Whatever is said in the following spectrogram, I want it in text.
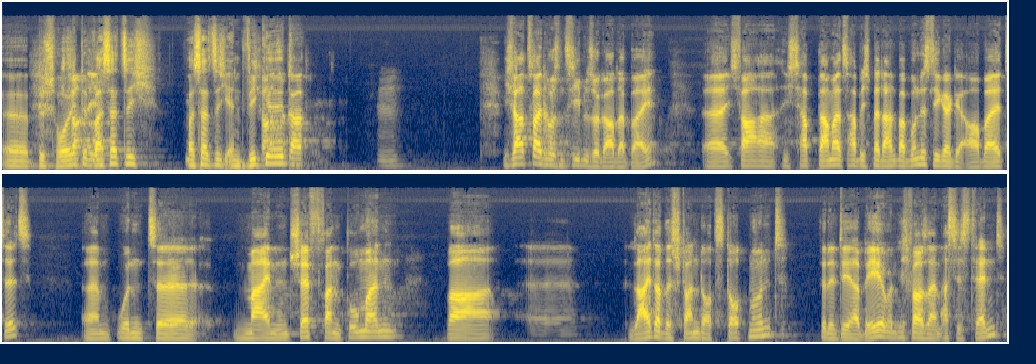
äh, bis heute? War, was hat sich, was hat sich entwickelt? Ich war, sogar, hm. ich war 2007 sogar dabei. Äh, ich war, ich habe damals habe ich bei der Handball-Bundesliga gearbeitet ähm, und äh, mein Chef Frank Bohmann war äh, Leiter des Standorts Dortmund für den DHB und ich war sein Assistent.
